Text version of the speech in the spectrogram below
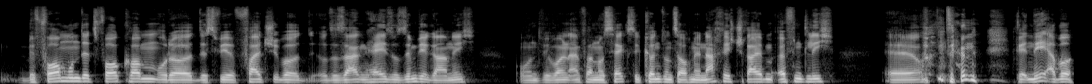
bevormundet vorkommen oder dass wir falsch über oder sagen, hey, so sind wir gar nicht und wir wollen einfach nur Sex. Ihr könnt uns auch eine Nachricht schreiben, öffentlich. Äh, und dann, nee, aber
